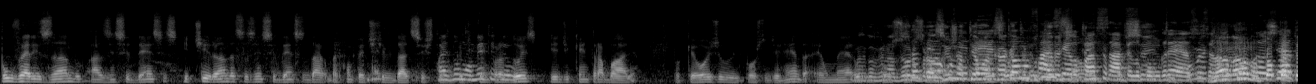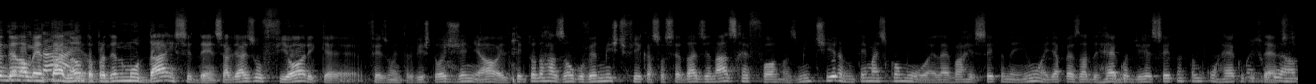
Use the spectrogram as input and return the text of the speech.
pulverizando as incidências e tirando essas incidências da, da competitividade sistêmica de quem produz eu... e de quem trabalha. Porque hoje o imposto de renda é um mero. Mas, governador, o Brasil já tem uma carga tributária de 30%. passar pelo Congresso? É não, não, não estou pretendendo aumentar, não. Estou pretendendo mudar a incidência. Aliás, o Fiore, que é, fez uma entrevista hoje genial, ele tem toda a razão. O governo mistifica a sociedade dizendo as reformas. Mentira, não tem mais como elevar receita nenhuma. E apesar de recorde de receita, nós estamos com recorde de déficit.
